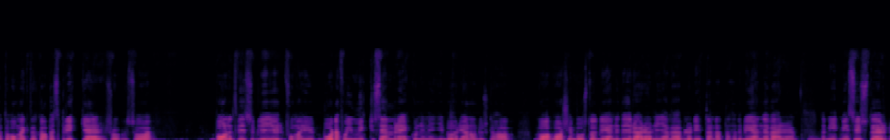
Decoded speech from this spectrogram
att om äktenskapet spricker så, så vanligtvis så blir ju, får man ju, båda får ju mycket sämre ekonomi i början om du ska ha var, varsin bostad, det blir ännu dyrare och nya möbler och dittan så det blir ännu värre. Så min, min syster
